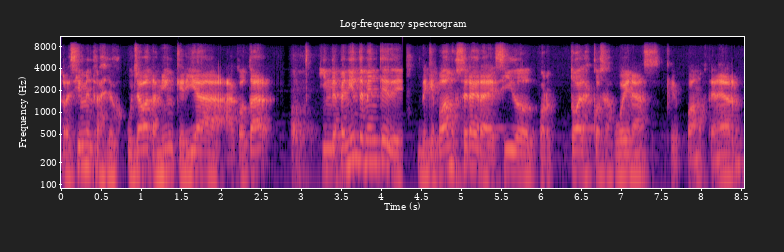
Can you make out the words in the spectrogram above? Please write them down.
recién mientras lo escuchaba también quería acotar, independientemente de, de que podamos ser agradecidos por todas las cosas buenas que podamos tener,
